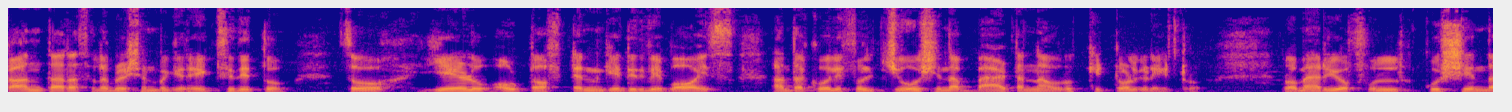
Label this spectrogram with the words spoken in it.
ಕಾಂತಾರ ಸೆಲೆಬ್ರೇಷನ್ ಬಗ್ಗೆ ರೇಗಿಸಿದಿತ್ತು. ಸೊ ಏಳು ಔಟ್ ಆಫ್ ಟೆನ್ ಗೆದ್ದಿದ್ವಿ ಬಾಯ್ಸ್ ಅಂತ ಕೊಹ್ಲಿ ಫುಲ್ ಜೋಶಿಂದ ಬ್ಯಾಟನ್ನು ಅವರು ಕಿಟ್ಟೊಳಗಡೆ ಇಟ್ಟರು ರೊಮ್ಯಾರಿಯೋ ಫುಲ್ ಖುಷಿಯಿಂದ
